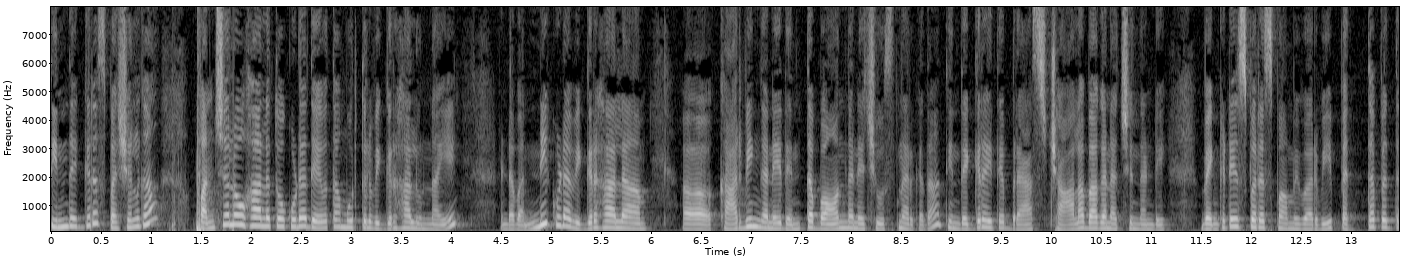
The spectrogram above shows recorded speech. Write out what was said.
తిన్ దగ్గర స్పెషల్గా పంచలోహాలతో కూడా దేవతామూర్తుల విగ్రహాలు ఉన్నాయి. అండ్ అవన్నీ కూడా విగ్రహాల కార్వింగ్ అనేది ఎంత బాగుందనేది చూస్తున్నారు కదా. దీని దగ్గర అయితే బ్రాస్ చాలా బాగా నచ్చిందండి. వెంకటేశ్వర స్వామి వారివి పెద్ద పెద్ద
